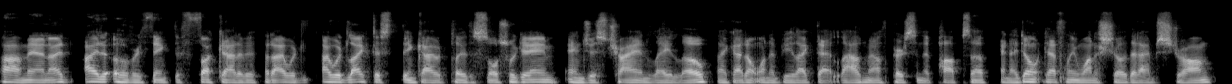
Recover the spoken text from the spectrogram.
Oh man, I'd I'd overthink the fuck out of it, but I would I would like to think I would play the social game and just try and lay low. Like I don't want to be like that loudmouth person that pops up, and I don't definitely want to show that I'm strong.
